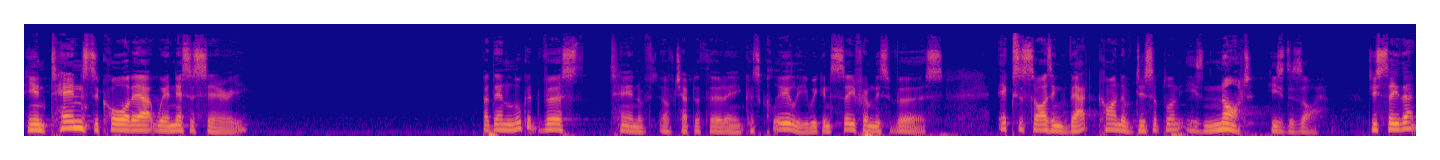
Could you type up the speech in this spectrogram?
He intends to call it out where necessary. But then look at verse 10 of, of chapter 13, because clearly we can see from this verse exercising that kind of discipline is not his desire. Do you see that?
